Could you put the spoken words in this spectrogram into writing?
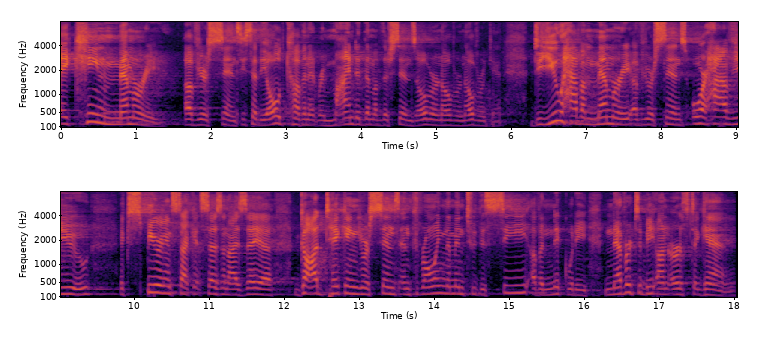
a keen memory of your sins. He said the old covenant reminded them of their sins over and over and over again. Do you have a memory of your sins, or have you experienced, like it says in Isaiah, God taking your sins and throwing them into the sea of iniquity, never to be unearthed again?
